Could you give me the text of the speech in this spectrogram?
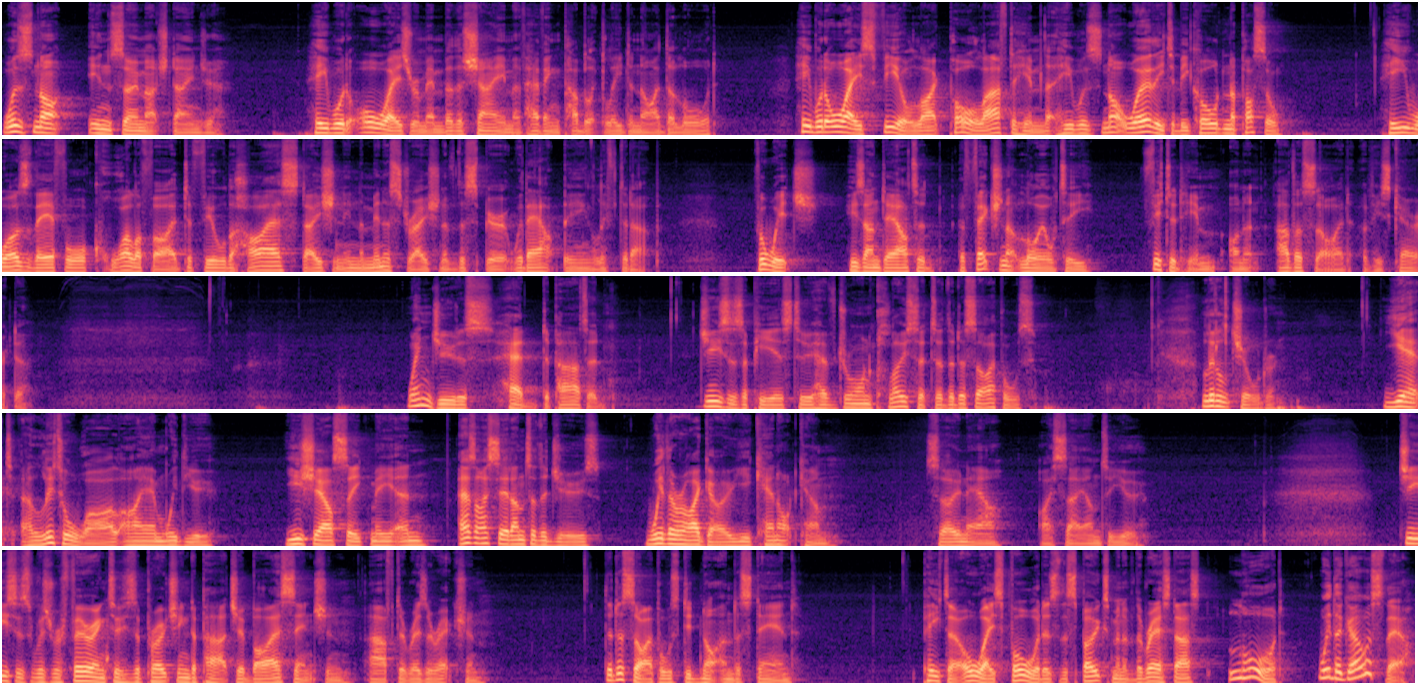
was not in so much danger. He would always remember the shame of having publicly denied the Lord. He would always feel, like Paul after him, that he was not worthy to be called an apostle. He was therefore qualified to fill the highest station in the ministration of the Spirit without being lifted up, for which his undoubted affectionate loyalty fitted him on an other side of his character. When Judas had departed, Jesus appears to have drawn closer to the disciples. Little children, yet a little while I am with you. Ye shall seek me, and as I said unto the Jews, Whither I go, ye cannot come. So now I say unto you. Jesus was referring to his approaching departure by ascension after resurrection. The disciples did not understand. Peter, always forward as the spokesman of the rest, asked, Lord, whither goest thou?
